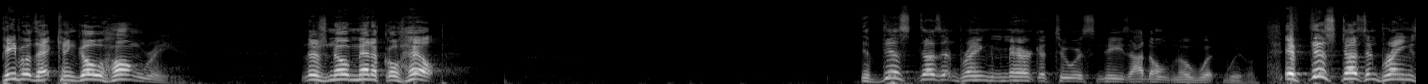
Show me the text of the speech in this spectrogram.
people that can go hungry, there's no medical help. If this doesn't bring America to its knees, I don't know what will. If this doesn't bring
